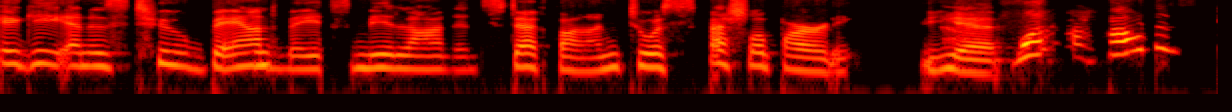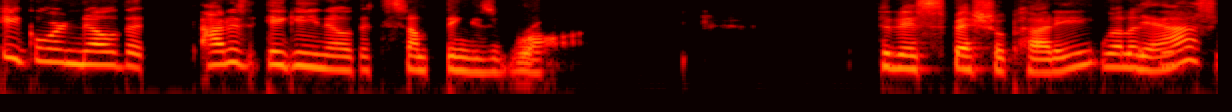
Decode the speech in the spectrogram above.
Iggy and his two bandmates, Milan and Stefan, to a special party. Yes. What? How does Igor know that? How does Iggy know that something is wrong? to their special party. Well, at Yeah. this,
